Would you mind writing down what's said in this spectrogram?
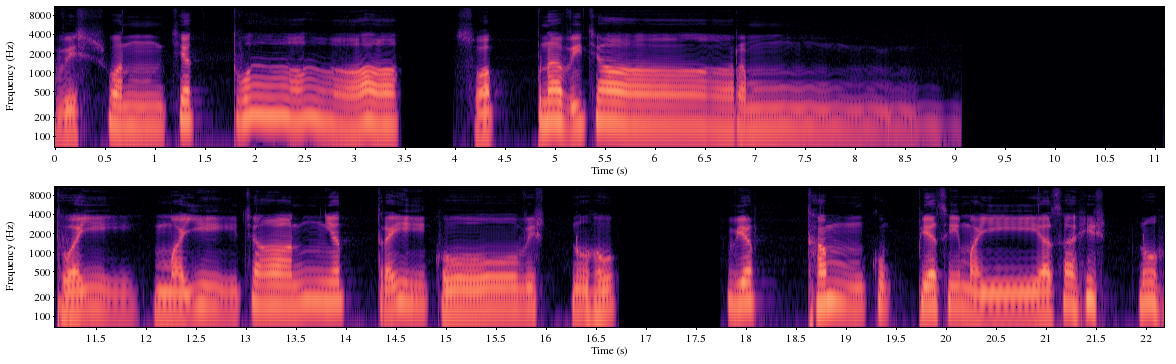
विश्वं त्यक्त्वा स्वप्नविचारम्। त्वयि मयि चान्यत्रैको विष्णुः व्यर्थं कुप्यसि मयि असहिष्णुः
